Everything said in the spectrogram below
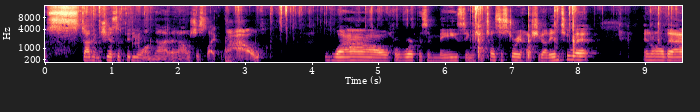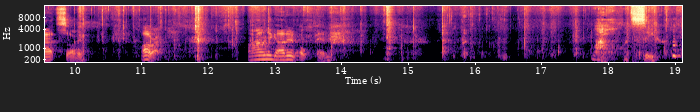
stunning. She has a video on that. And I was just like, wow. Wow. Her work was amazing. She tells the story how she got into it and all that. So, all right. Finally got it open. Wow. Let's see.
